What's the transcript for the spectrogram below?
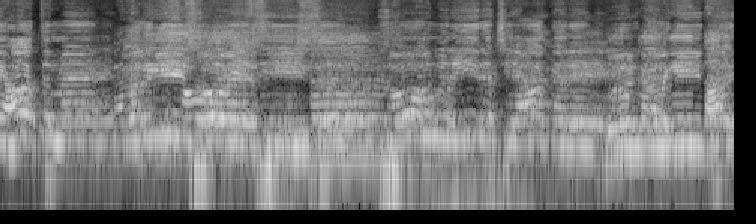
ਜਾ ਕੇ ਹਾਥ ਮੈਂ ਕਲਗੀ ਸੋਏ ਸੀਸ ਸੋ ਹਮਰੀ ਰਚਿਆ ਕਰੇ ਗੁਰੂ ਕਲਗੀ ਤਰ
